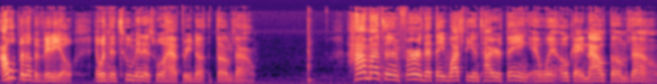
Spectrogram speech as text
I will put up a video, and within two minutes, we'll have three du- thumbs down. How am I to infer that they watched the entire thing and went, okay, now thumbs down?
